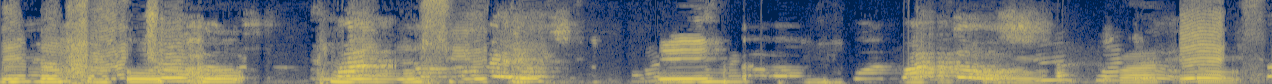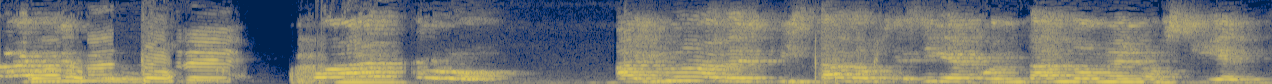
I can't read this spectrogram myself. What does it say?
Menos ocho. Ocho. Menos siete. ¿cuántos? Cuatro. Tres. Cuatro. 4. hay uno despistado que sigue contando menos 7.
